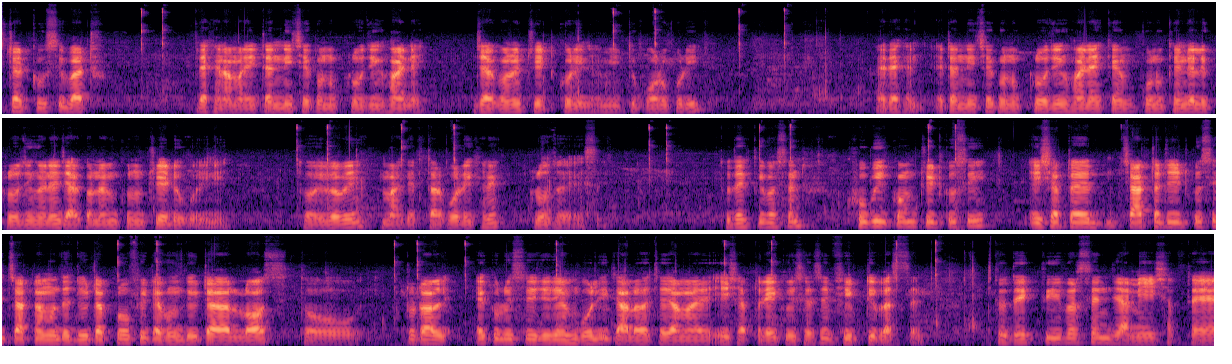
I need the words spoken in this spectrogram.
স্টার্ট করছি বাট দেখেন আমার এটার নিচে কোনো ক্লোজিং হয় নাই, যার কারণে ট্রেড করি না আমি একটু বড় করি। এই দেখেন এটার নিচে কোনো ক্লোজিং হয় নাই কেন কোনো ক্যান্ডেলে ক্লোজিং হয় না যার কারণে আমি কোনো ট্রেডও করিনি। তো এইভাবে মার্কেট তারপর এখানে ক্লোজ হয়ে গেছে। তো দেখতে পাচ্ছেন, খুবই কম ট্রেড করছি। এই সপ্তাহে চারটা ট্রেড করছি, চারটার মধ্যে দুইটা প্রফিট এবং দুইটা লস তো টোটাল একুরেসি যদি আমি বলি, তাহলে হচ্ছে আমার এই সপ্তাহে একুরেসি আছে ফিফটি পার্সেন্ট তো দেখতেই পাচ্ছেন যে আমি এই সপ্তাহে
